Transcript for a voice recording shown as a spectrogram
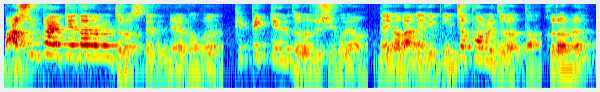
마순팔 깨달음을 들었을 때는요 여러분. 핏빛기를 들어주시고요. 내가 만약에 민첩함을 들었다. 그러면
